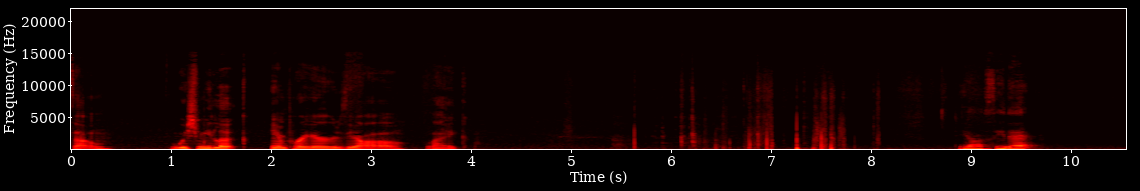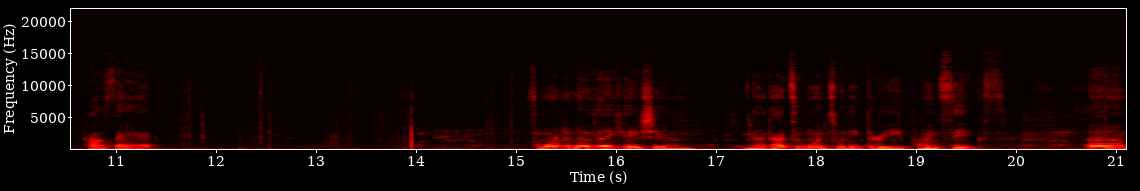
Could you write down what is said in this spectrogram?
so, wish me luck in prayers, y'all. Like. Y'all see that? How sad. Morning of vacation. I got to 123.6. Um,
